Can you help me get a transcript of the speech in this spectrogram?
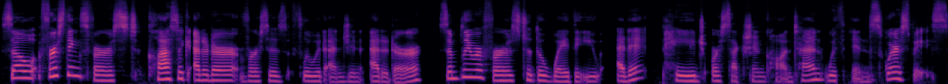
So, first things first, classic editor versus fluid engine editor simply refers to the way that you edit page or section content within Squarespace.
